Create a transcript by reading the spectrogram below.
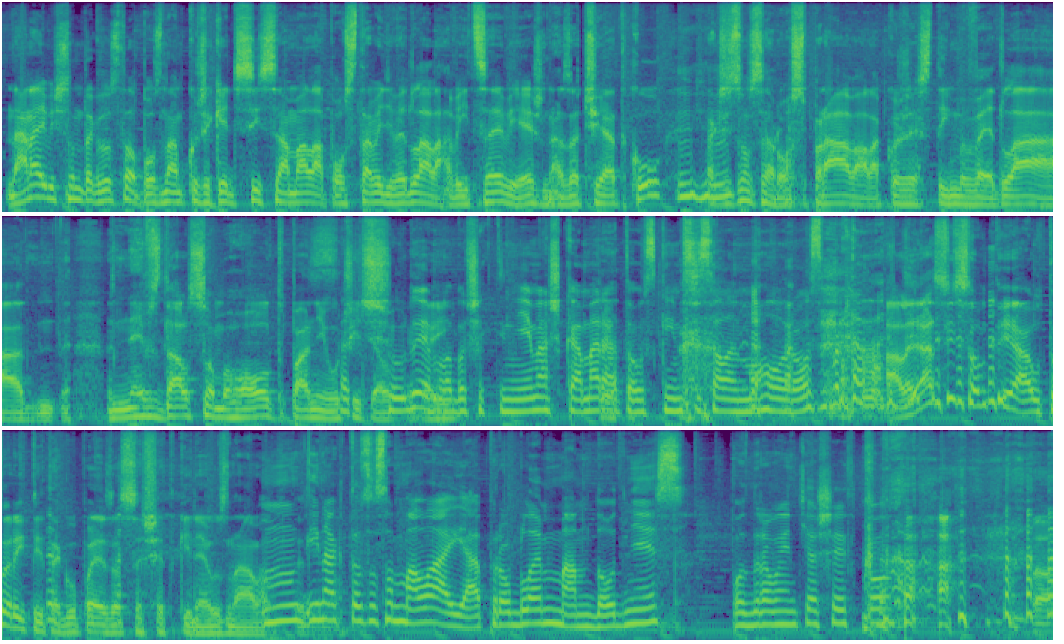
na najvyš som tak dostal poznámku, že keď si sa mala postaviť vedľa lavice, vieš, na začiatku, Mhm. mm-hmm. takže som sa rozprával akože s tým vedľa a nevzdal som hold pani sa učiteľke. čudujem, lebo však ty nemáš kamarátov, s kým si sa len mohol rozprávať. Ale ja si som tie autority tak úplne zase všetky neuznávam. Mm, Inak to, co som mala aj ja problém, mám dodnes. Pozdravujem ťa, šéfko. No.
